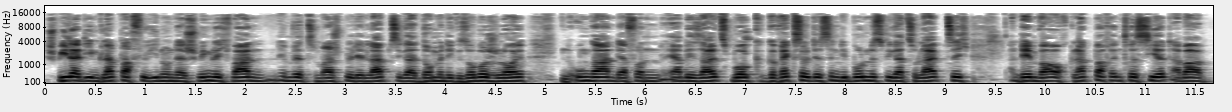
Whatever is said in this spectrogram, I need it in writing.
Spieler, die in Gladbach für ihn unerschwinglich waren, nehmen wir zum Beispiel den Leipziger Dominik Soboschleu, ein Ungarn, der von RB Salzburg gewechselt ist in die Bundesliga zu Leipzig. An dem war auch Gladbach interessiert, aber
